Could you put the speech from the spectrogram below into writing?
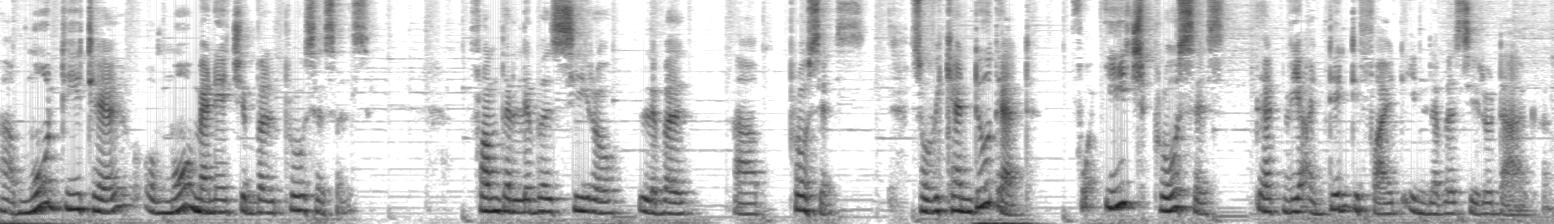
uh, more detailed or more manageable processes from the level 0 level uh, process. So we can do that for each process that we identified in level 0 diagram.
